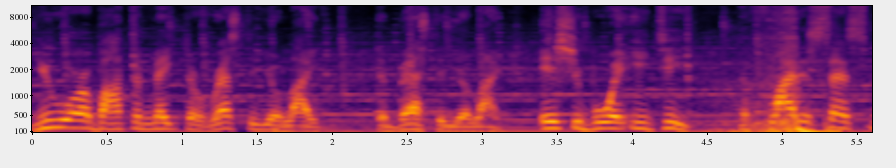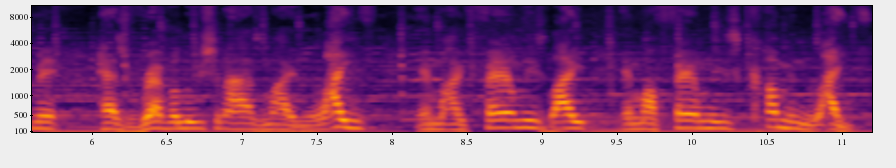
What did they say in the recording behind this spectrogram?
you are about to make the rest of your life the best of your life. It's your boy ET. The flight assessment has revolutionized my life and my family's life and my family's coming life.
